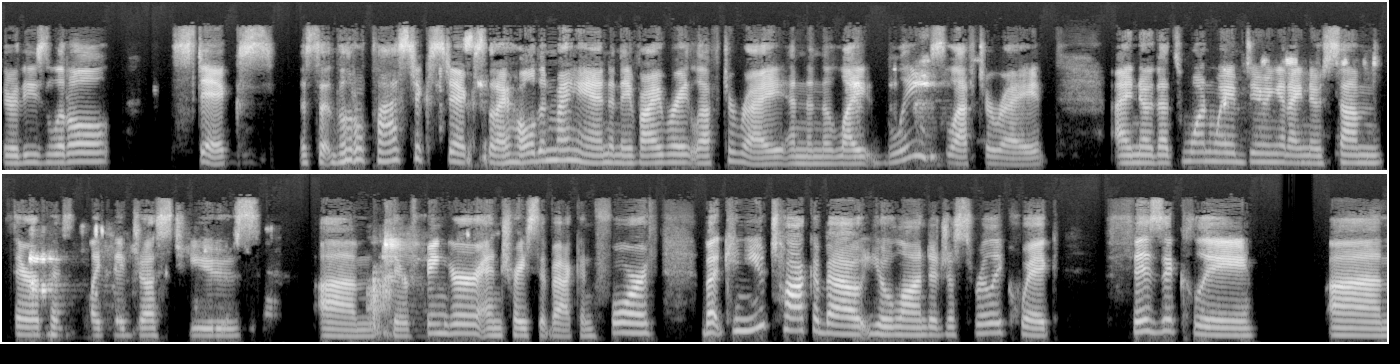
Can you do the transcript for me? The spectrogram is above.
they're these little sticks little plastic sticks that I hold in my hand and they vibrate left to right, and then the light blinks left to right. I know that's one way of doing it. I know some therapists like they just use um, their finger and trace it back and forth. But can you talk about Yolanda just really quick, physically, um,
